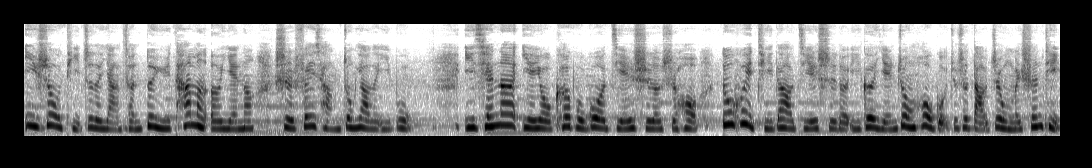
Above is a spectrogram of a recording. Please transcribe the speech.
易瘦体质的养成对于他们而言呢，是非常重要的一步。以前呢，也有科普过节食的时候，都会提到节食的一个严重后果，就是导致我们身体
